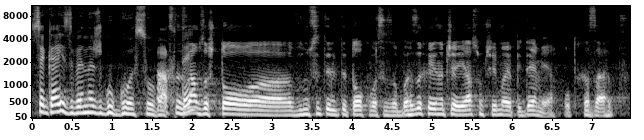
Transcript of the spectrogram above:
Сега изведнъж го гласувахте. Аз не знам защо а, вносителите толкова се забързаха, иначе е ясно, че има епидемия от хазарт,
